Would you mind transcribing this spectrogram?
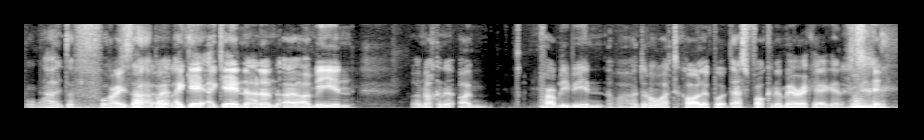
What I- the fuck right. is that about? Like? again, again, and I'm, I, I mean, I'm not gonna. I'm probably being. I don't know what to call it, but that's fucking America again.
